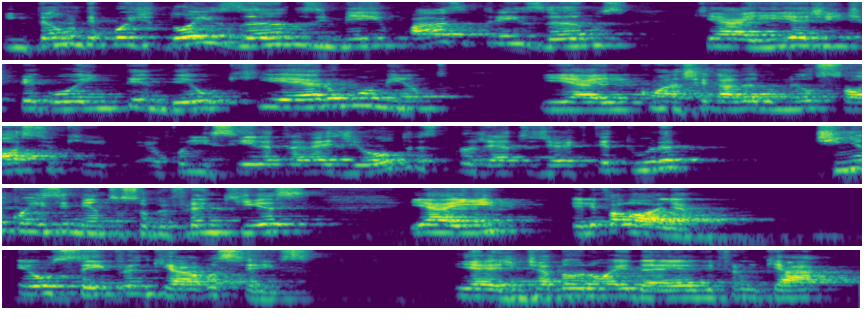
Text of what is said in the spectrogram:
Então, depois de dois anos e meio, quase três anos, que aí a gente pegou e entendeu que era o momento. E aí, com a chegada do meu sócio, que eu conheci ele através de outros projetos de arquitetura, tinha conhecimento sobre franquias, e aí ele falou: Olha, eu sei franquear vocês. E aí a gente adorou a ideia de franquear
